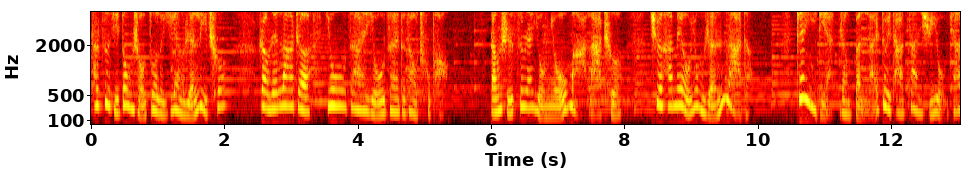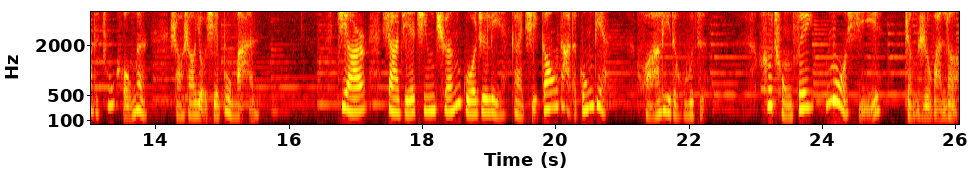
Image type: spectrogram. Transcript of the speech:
他自己动手做了一辆人力车，让人拉着悠哉悠哉的到处跑。当时虽然有牛马拉车，却还没有用人拉的，这一点让本来对他赞许有加的诸侯们稍稍有些不满。继而，夏桀倾全国之力盖起高大的宫殿、华丽的屋子，和宠妃莫喜整日玩乐。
